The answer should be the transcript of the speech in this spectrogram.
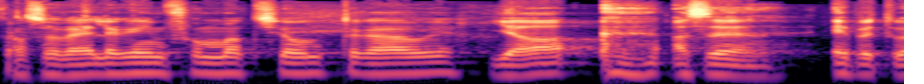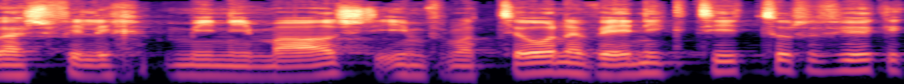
Also welcher Information traue ich? Ja, also eben, du hast vielleicht minimalste Informationen, wenig Zeit zur Verfügung,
